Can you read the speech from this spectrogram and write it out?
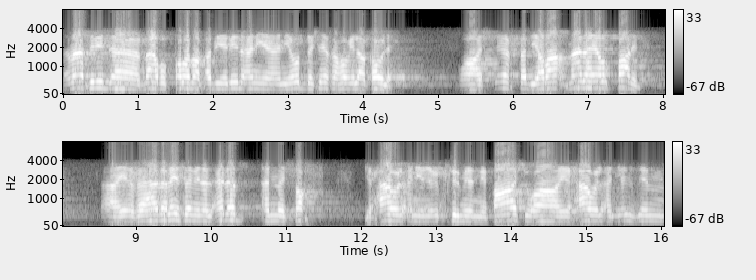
فما تريد آه بعض الطلبة قد يريد أن يرد شيخه إلى قوله. والشيخ قد يرى ما لا يرى الطالب. فهذا ليس من الأدب أن الشخص يحاول أن يكثر من النقاش ويحاول أن يلزم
